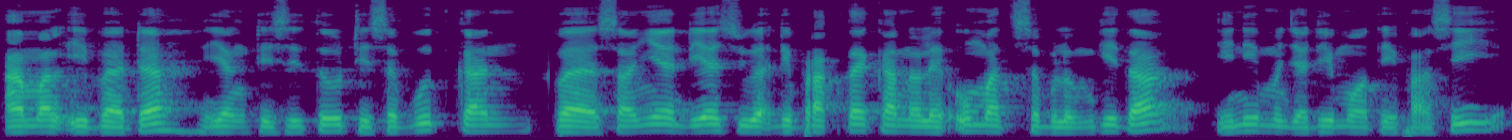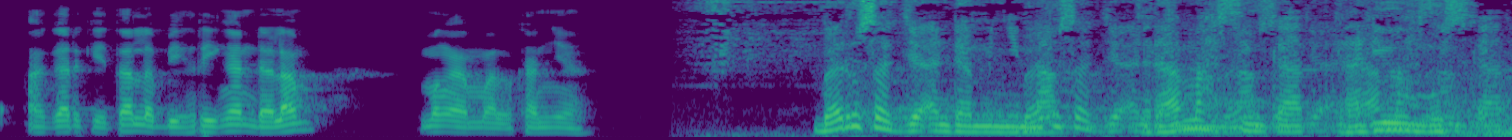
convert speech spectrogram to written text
amal ibadah yang di situ disebutkan bahasanya dia juga dipraktekkan oleh umat sebelum kita ini menjadi motivasi agar kita lebih ringan dalam mengamalkannya. Baru saja Anda menyimak Baru saja anda drama singkat Radio Muskat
